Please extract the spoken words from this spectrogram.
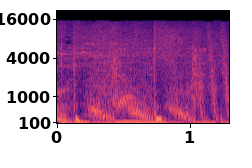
Bruno.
